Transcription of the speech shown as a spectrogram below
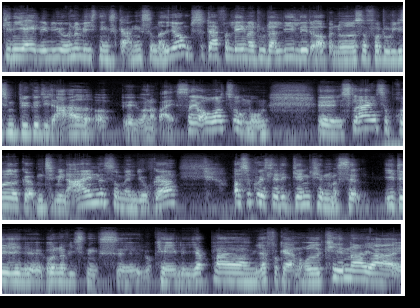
geniale nye undervisningsgange som adjunkt, så derfor læner du dig lige lidt op af noget, og så får du ligesom bygget dit eget op øh, undervejs. Så jeg overtog nogle øh, slides og prøvede at gøre dem til mine egne, som man jo gør. Og så kunne jeg slet ikke genkende mig selv i det øh, undervisningslokale. Jeg plejer, jeg får gerne røde kinder, jeg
